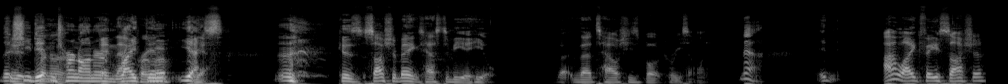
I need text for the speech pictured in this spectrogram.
that She she didn't turn turn on her in that right then. Yes, because Sasha Banks has to be a heel. That's how she's booked recently. yeah. It- I like face Sasha.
